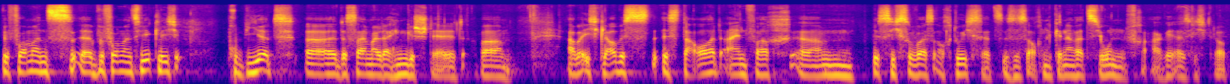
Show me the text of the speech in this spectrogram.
bevor man es äh, bevor wirklich probiert, äh, das sei mal dahingestellt. Aber, aber ich glaube, es, es dauert einfach, ähm, bis sich sowas auch durchsetzt. Es ist auch eine Generationenfrage. Also ich glaube,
